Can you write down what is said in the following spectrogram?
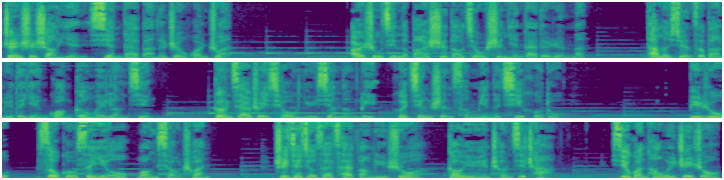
真实上演现代版的《甄嬛传》。而如今的八十到九十年代的人们，他们选择伴侣的眼光更为冷静，更加追求女性能力和精神层面的契合度。比如，搜狗 CEO 王小川，直接就在采访里说：“高圆圆成绩差，喜欢汤唯这种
